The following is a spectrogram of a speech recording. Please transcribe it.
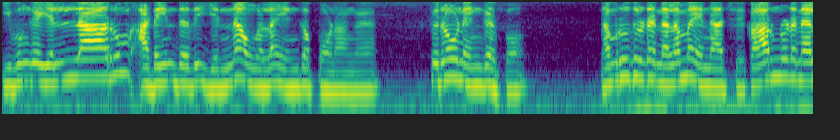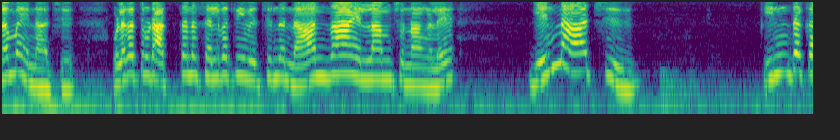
இவங்க எல்லாரும் அடைந்தது என்ன? அவங்க எல்லாம் எங்க போனாங்க? ஃபிரோன் எங்க இப்போ? நம்ரூதோட நிலைமை என்னாச்சு? காரூனோட நிலைமை என்னாச்சு? உலகத்தோட அத்தனை செல்வத்தையும் வச்சிருந்து நான் தான் எல்லாம் சொன்னாங்களே. என்ன ஆச்சு? இந்த க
